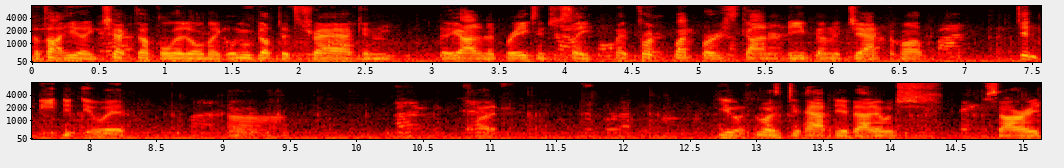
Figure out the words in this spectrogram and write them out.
I thought he like checked up a little and like moved up to the track and they got in the brakes and just like my front bumper just got underneath them and jacked them up. Didn't mean to do it. Uh, but he wasn't too happy about it, which I'm sorry.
